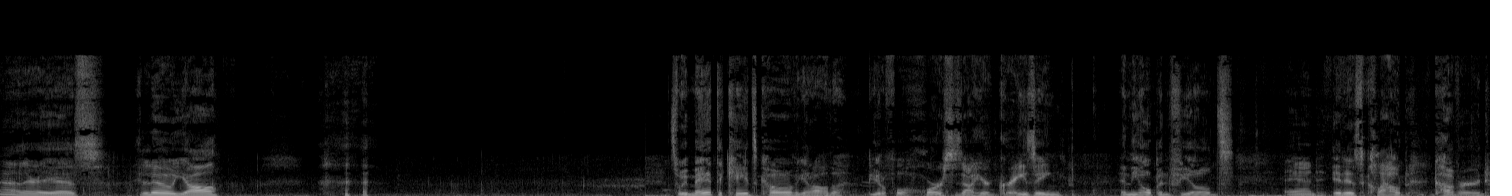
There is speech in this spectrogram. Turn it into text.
Ah, there he is. Hello, y'all. so we made it to Cades Cove. We got all the beautiful horses out here grazing in the open fields. And it is cloud covered.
